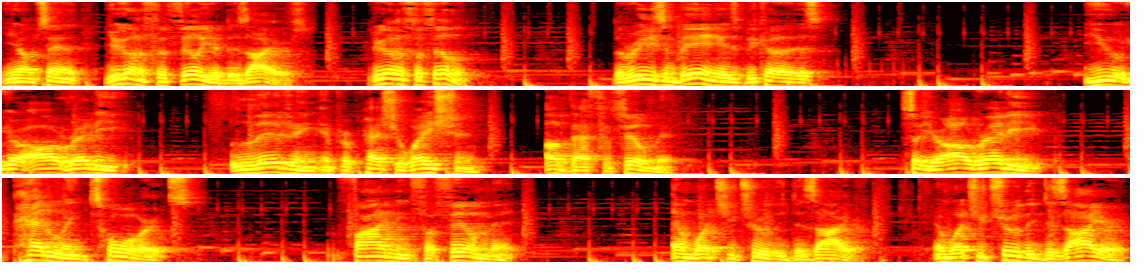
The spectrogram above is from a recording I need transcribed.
You know what I'm saying? You're going to fulfill your desires. You're going to fulfill them. The reason being is because you you're already living in perpetuation of that fulfillment. So you're already pedaling towards finding fulfillment in what you truly desire. And what you truly desire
